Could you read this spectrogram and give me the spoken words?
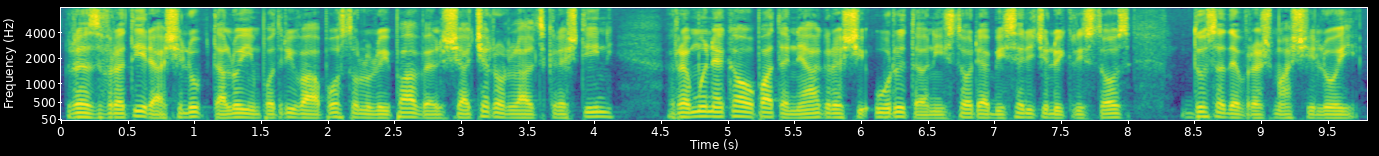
Răzvrătirea și lupta lui împotriva apostolului Pavel și a celorlalți creștini rămâne ca o pată neagră și urâtă în istoria Bisericii lui Hristos dusă de vrăjmașii lui.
